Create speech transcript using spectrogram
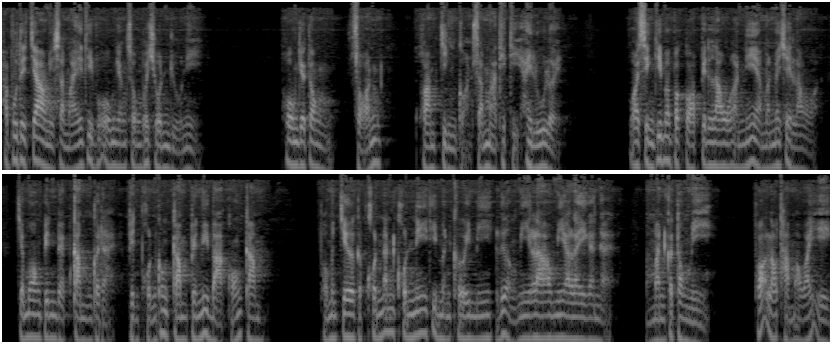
พระพุทธเจ้านี่สมัยที่พระองค์ยังทรงพระชนอยู่นี่ พระองค์จะต้องสอนความจริงก่อนสัมมาทิฏฐิให้รู้เลย ว่าสิ่งที่มาประกอบเป็นเราอันนี้มันไม่ใช่เรา จะมองเป็นแบบกรรมก็ได้ เป็นผลของกรรมเป็นวิบากของกรรมพอมันเจอกับคนนั้นคนนี้ที่มันเคยมีเรื่องมีราวมีอะไรกันน่ะมันก็ต้องมี เพราะเราทำเอาไว้เอง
